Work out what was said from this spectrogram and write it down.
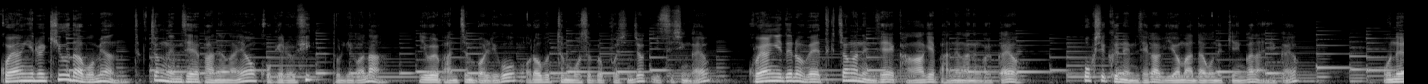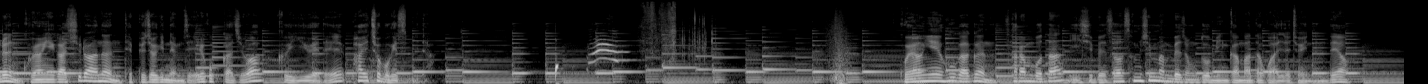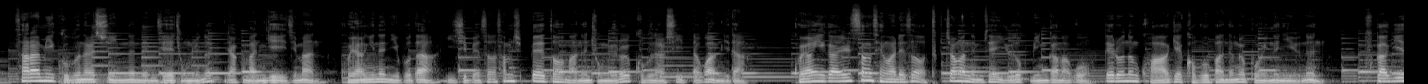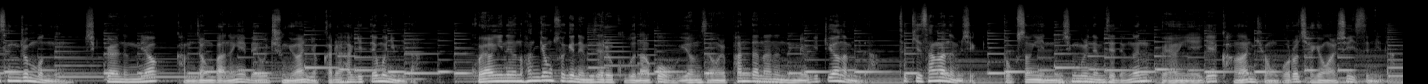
고양이를 키우다 보면 특정 냄새에 반응하여 고개를 휙 돌리거나 입을 반쯤 벌리고 얼어붙은 모습을 보신 적 있으신가요? 고양이들은 왜 특정한 냄새에 강하게 반응하는 걸까요? 혹시 그 냄새가 위험하다고 느끼는 건 아닐까요? 오늘은 고양이가 싫어하는 대표적인 냄새 7가지와 그 이유에 대해 파헤쳐 보겠습니다. 고양이의 후각은 사람보다 20에서 30만 배 정도 민감하다고 알려져 있는데요. 사람이 구분할 수 있는 냄새의 종류는 약 만 개이지만 고양이는 이보다 20에서 30배 더 많은 종류를 구분할 수 있다고 합니다. 고양이가 일상생활에서 특정한 냄새에 유독 민감하고 때로는 과하게 거부 반응을 보이는 이유는 후각이 생존 본능, 식별 능력, 감정 반응에 매우 중요한 역할을 하기 때문입니다. 고양이는 환경 속의 냄새를 구분하고 위험성을 판단하는 능력이 뛰어납니다. 특히 상한 음식, 독성이 있는 식물 냄새 등은 고양이에게 강한 경고로 작용할 수 있습니다.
